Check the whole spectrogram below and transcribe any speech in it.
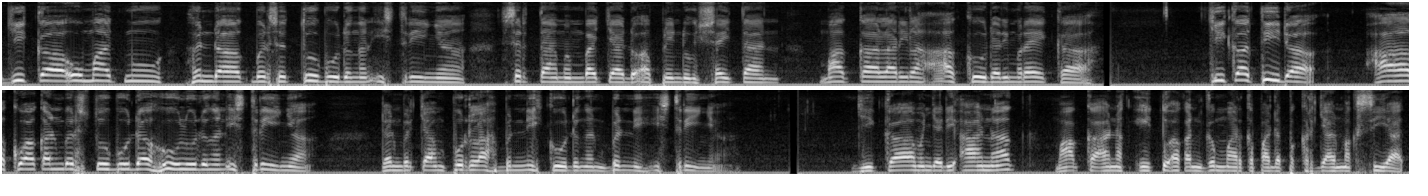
Jika umatmu hendak bersetubuh dengan istrinya serta membaca doa pelindung syaitan, maka larilah aku dari mereka. Jika tidak, Aku akan bersetubuh dahulu dengan istrinya dan bercampurlah benihku dengan benih istrinya. Jika menjadi anak, maka anak itu akan gemar kepada pekerjaan maksiat,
